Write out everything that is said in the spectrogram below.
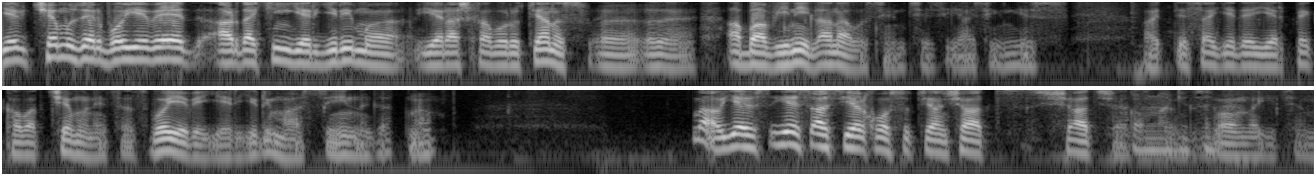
եւ չեմ ուզեր ոյևե արդակին երգիրի մը երաշխավորությանս աբավինիլ անալսեմ ցեզի այսինքն ես այդ տեսակետը երբեք հավատ չեմ ունեցած ովևէ երգիրի մասին նկատմամբ Լավ, ես ես այս երկխոսության շատ շատ շատ կողմնագից եմ։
